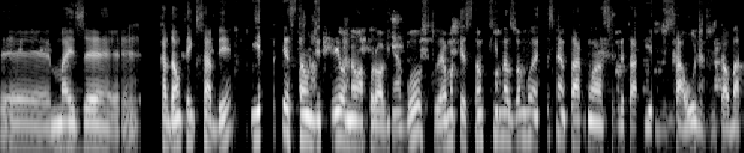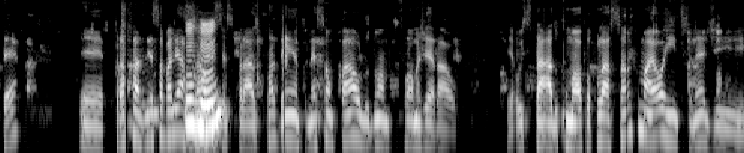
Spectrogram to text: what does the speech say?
é, mas é, cada um tem que saber. E essa questão de ter ou não a prova em agosto é uma questão que nós vamos sentar com a Secretaria de Saúde de Taubaté é, para fazer essa avaliação uhum. desses prazos está dentro. Né? São Paulo, de uma forma geral, é o estado com maior população e com maior índice né, de,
